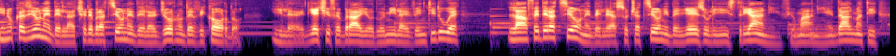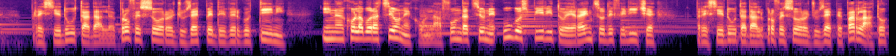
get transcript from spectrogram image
In occasione della celebrazione del Giorno del Ricordo, il 10 febbraio 2022, la Federazione delle Associazioni degli Esuli Istriani, Fiumani e Dalmati, presieduta dal professor Giuseppe De Vergottini, in collaborazione con la Fondazione Ugo Spirito e Renzo De Felice, presieduta dal professor Giuseppe Parlato,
